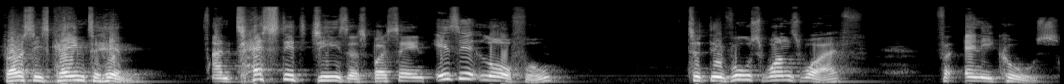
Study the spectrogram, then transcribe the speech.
Pharisees came to him and tested Jesus by saying, Is it lawful to divorce one's wife for any cause?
